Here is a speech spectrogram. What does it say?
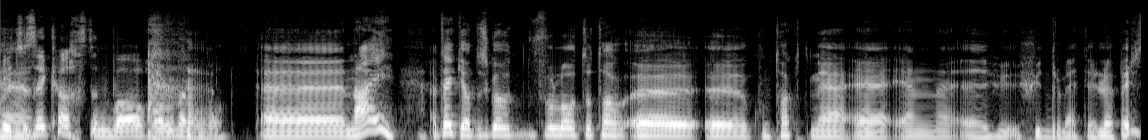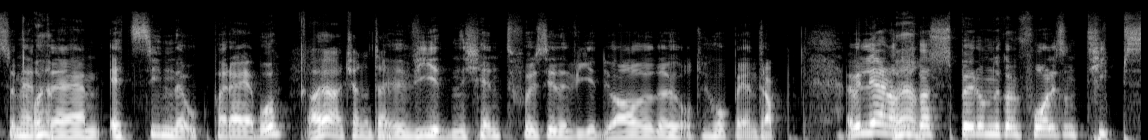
Ikke se Karsten Warholm eller noe. Eh, nei, jeg tenker at du skal få lov til å ta eh, eh, kontakt med eh, en uh, 100-meterløper som heter. Å ja, jeg kjenner til. Eh, Viden kjent for sine videoer og at du hopper i en trapp. Jeg vil gjerne at ja. du skal spørre om du kan få litt sånn tips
